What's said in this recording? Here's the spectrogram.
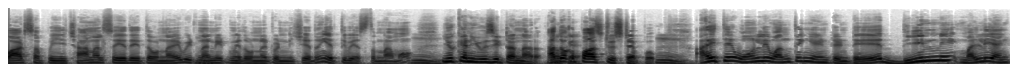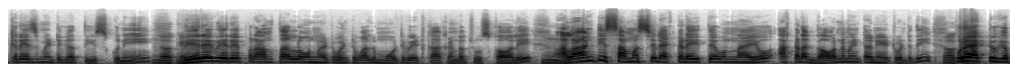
WhatsApp ఈ ఛానల్స్ ఏదైతే ఉన్నాయో వీటిని అన్నిటి మీద ఉన్నటువంటి నిషేధం ఎత్తివేస్తున్నామో. యూ కెన్ యూజ్ ఇట్ అన్నారు. అదొక పాజిటివ్ స్టెప్ అయితే ఓన్లీ వన్ థింగ్ ఏంటంటే దీన్ని మళ్ళీ ఎంకరేజ్మెంట్గా తీసుకుని. వేరే వేరే ప్రాంతాల్లో ఉన్నటువంటి వాళ్ళు మోటివేట్ కాకుండా చూసుకోవాలి. అలాంటి సమస్యలు ఎక్కడైతే ఉన్నాయో అక్కడ గవర్నమెంట్ అనేటువంటిది ప్రొయాక్టివ్గా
